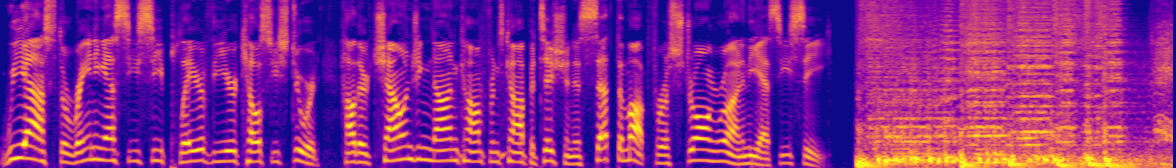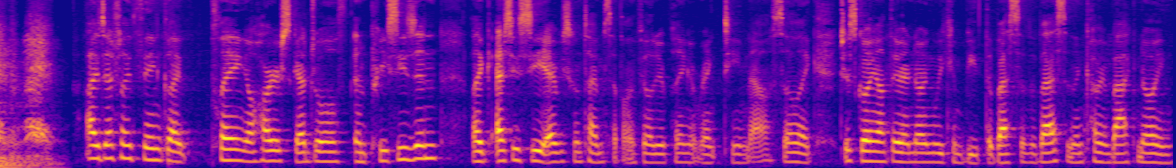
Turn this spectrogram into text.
we asked the reigning SEC Player of the Year Kelsey Stewart how their challenging non conference competition has set them up for a strong run in the SEC. I definitely think like playing a harder schedule in preseason, like SEC, every single time you step on the field, you're playing a ranked team now. So like just going out there and knowing we can beat the best of the best, and then coming back knowing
